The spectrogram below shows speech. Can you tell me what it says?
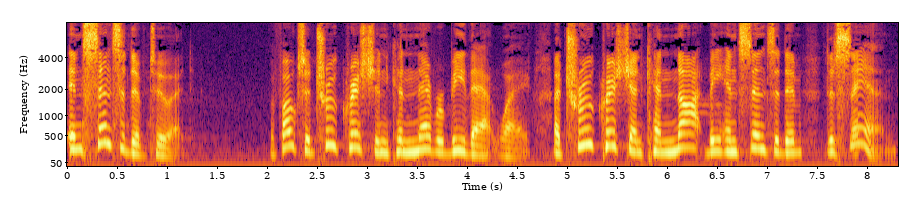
insensitive to it. But, folks, a true Christian can never be that way. A true Christian cannot be insensitive to sin.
